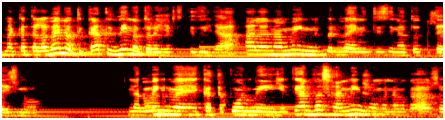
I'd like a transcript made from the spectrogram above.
να καταλαβαίνω ότι κάτι δίνω τώρα για αυτή τη δουλειά, αλλά να μην υπερβαίνει τις δυνατότητές μου. Να μην με καταπονεί, γιατί αν βασανίζομαι να βγάζω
